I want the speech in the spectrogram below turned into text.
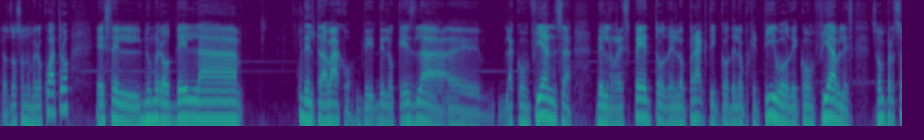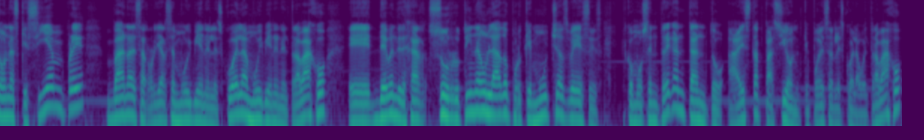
Los dos son número 4. Es el número de la del trabajo, de, lo que es la, eh, la, confianza, del respeto, de lo práctico, del objetivo, de confiables. Son personas que siempre van a desarrollarse muy bien en la escuela, muy bien en el trabajo. Eh, deben de dejar su rutina a un lado porque muchas veces, como se entregan tanto a esta pasión que puede ser la escuela o el trabajo,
